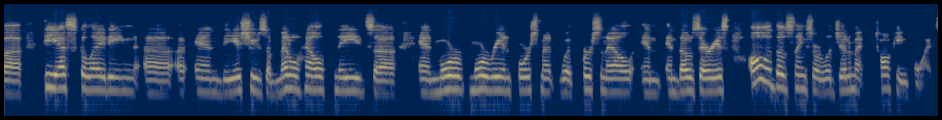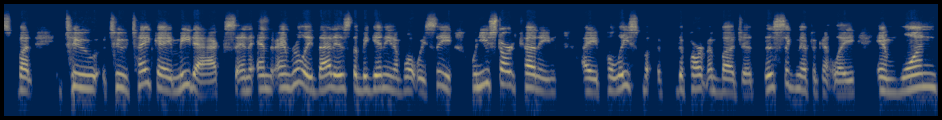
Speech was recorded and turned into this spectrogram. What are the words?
uh, de-escalating uh, uh, and the issues of mental health needs uh, and more more reinforcement with personnel in in those areas all of those things are legitimate talking points. But to to take a meat axe and and and really that is the beginning of what we see. When you start cutting a police department budget this significantly in one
